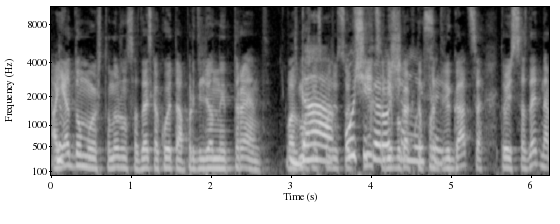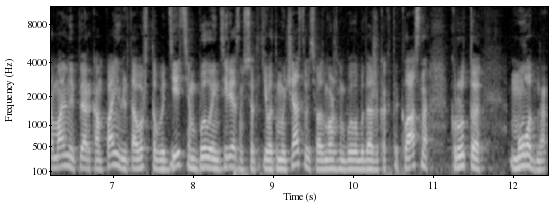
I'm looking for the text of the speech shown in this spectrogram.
А ну, я думаю, что нужно создать какой-то определенный тренд возможно, да, использовать соцсети, либо как-то продвигаться, то есть создать нормальную пиар-компанию для того, чтобы детям было интересно все-таки в этом участвовать, возможно, было бы даже как-то классно, круто, модно.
